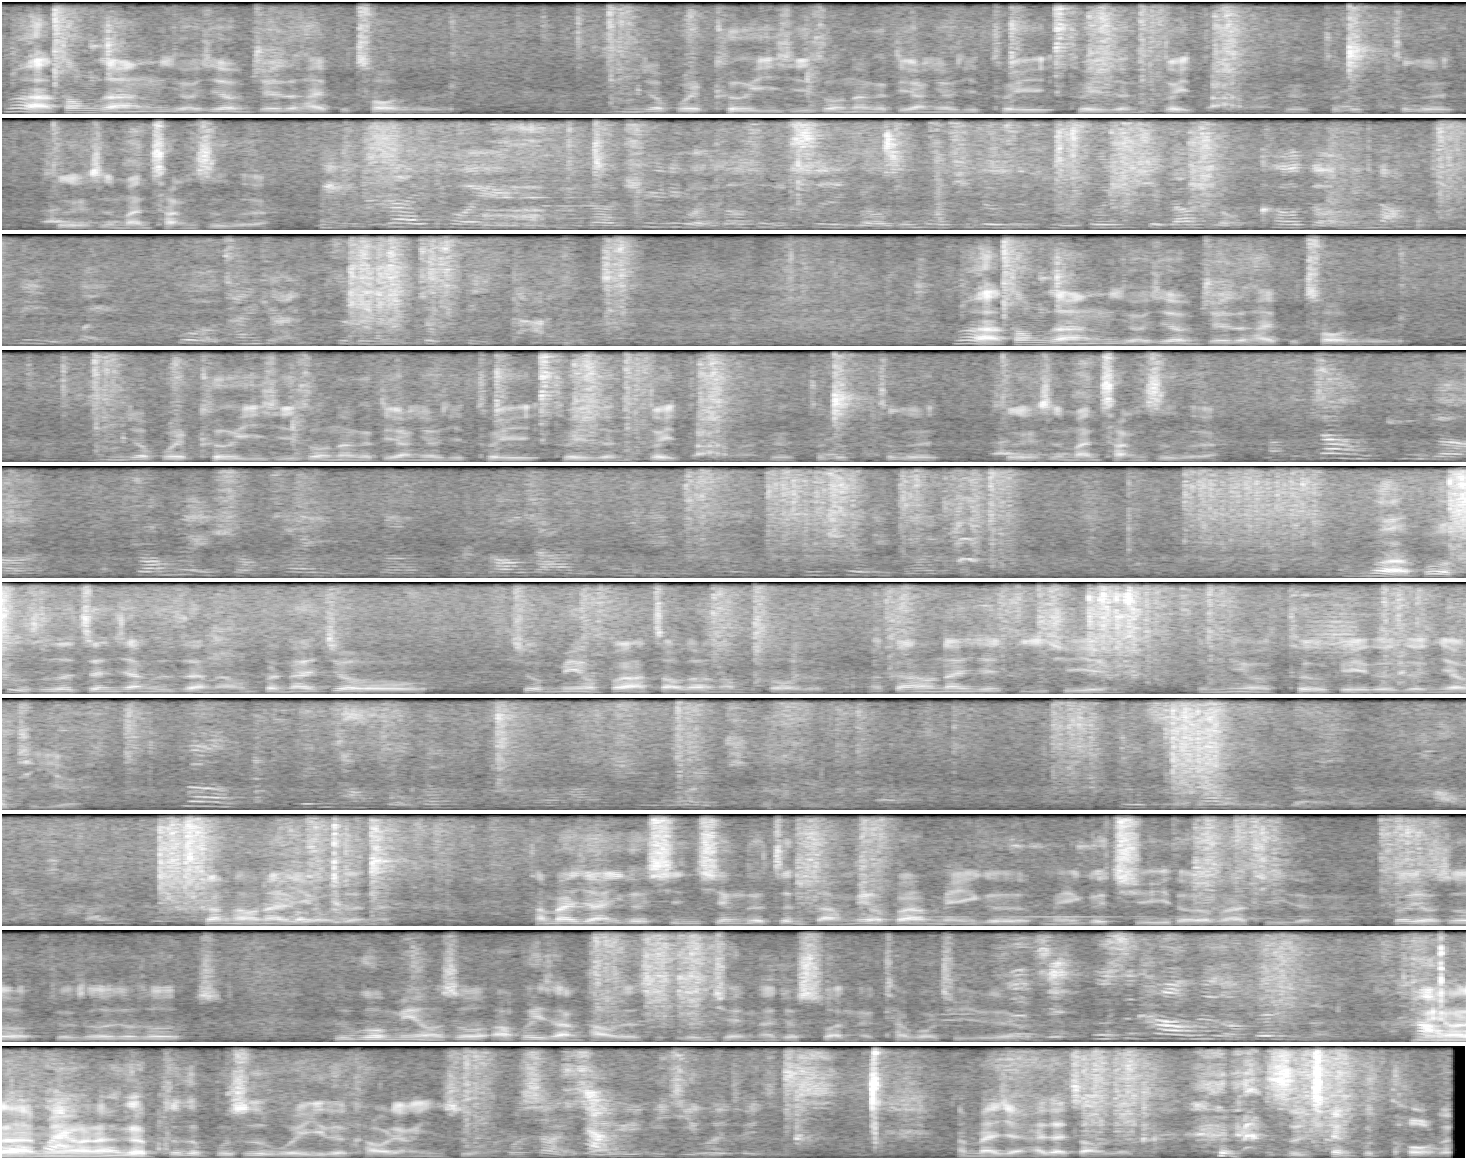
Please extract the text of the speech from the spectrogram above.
那通常有一些人觉得还不错的，我们就不会刻意去说那个地方要去推推人对打嘛。就这个这个这个也是蛮尝试的。你在推你的区域立委的时候，是不是有一些默契？就是比如说一些比较有科的民党立委或参选人这边就避开。那通常有一些人觉得还不错的，我们就不会刻意去说那个地方要去推推人对打嘛。就这个这个这个也是蛮尝试的。像那个庄对手蔡依跟高嘉瑜那边，你是已经确定不会停？那不过事实的真相是这样的，我们本来就就没有办法找到那么多人嘛。那刚好那些地区也也没有特别的人要提耶。那林场所跟福隆那区会提是就是要素的考量吗？刚好那里有人呢。坦白讲，一个新兴的政党没有办法每一个每一个区域都有办法提人呢，所以有时候有时候就说，如果没有说啊非常好的人选，那就算了，跳过去这样。不是靠那种跟你没有了，没有那个这个不是唯一的考量因素嘛。不是，你现在预预计会推几次？坦白讲，还在找人呢，时间不够了。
